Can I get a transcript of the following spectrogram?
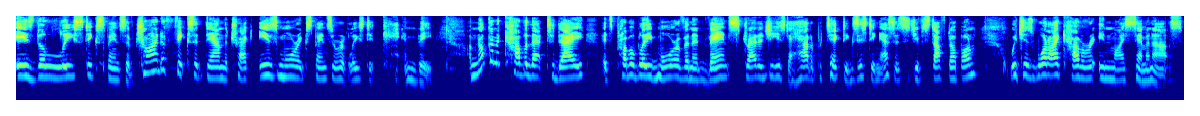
is the least expensive. Trying to fix it down the track is more expensive, or at least it can be. I'm not going to cover that today. It's probably more of an advanced strategy as to how to protect existing assets that you've stuffed up on, which is what I cover in my seminars.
